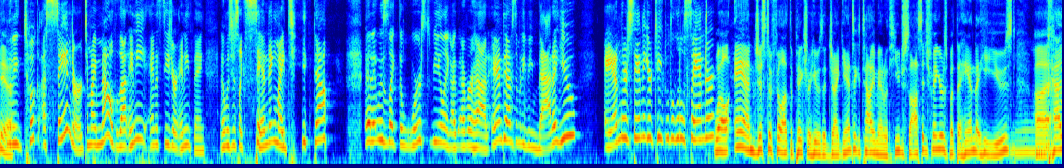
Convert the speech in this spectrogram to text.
Yeah. and he took a sander to my mouth without any anesthesia or anything and was just like sanding my teeth down and it was like the worst feeling I've ever had and to have somebody be mad at you and they're sanding your teeth with a little sander Well, and just to fill out the picture, he was a gigantic Italian man with huge sausage fingers, but the hand that he used uh, had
